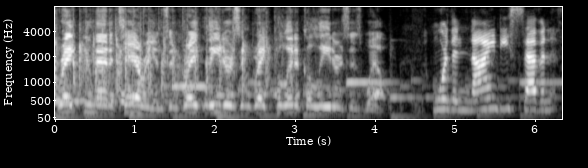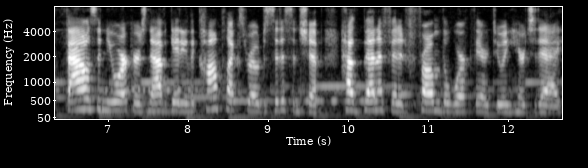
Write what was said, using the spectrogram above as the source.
great humanitarians and great leaders and great political leaders as well. More than 97,000 New Yorkers navigating the complex road to citizenship have benefited from the work they are doing here today.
